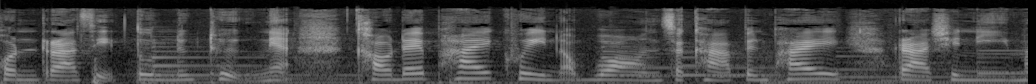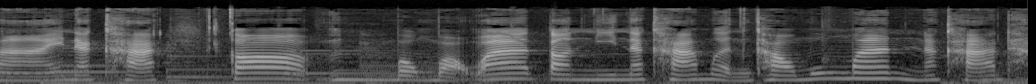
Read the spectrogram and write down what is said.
คนราศีตุลนึกถึงเนี่ยเขาได้ไพ่ Queen of Wands นะคะเป็นไพ่ราชินีไม้นะคะ ก็บ่งบอกว่าตอนนี้นะคะเหมือนเขามุ่งมั่นนะคะท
